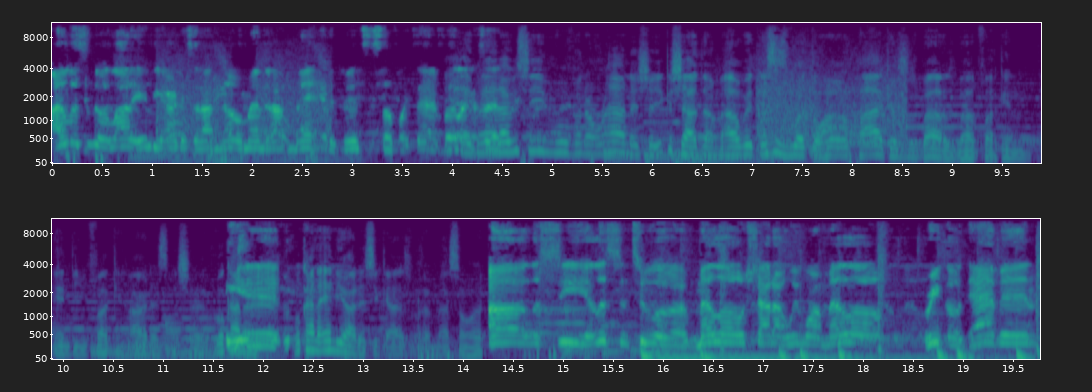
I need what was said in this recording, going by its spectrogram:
I listen to a lot of indie artists that I know, man, that I've met at events and stuff like that. But Yeah, like I man, said, I see you moving around and shit. You can shout them out. This is what the whole podcast is about. It's about fucking indie fucking artists and shit. What kind Yeah. of what kind of indie artists you guys were messing with? Uh, let's see. I listened to uh, Mello. Shout out, we want Mello. Rico Dabin.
